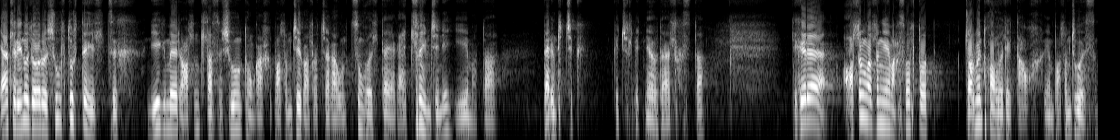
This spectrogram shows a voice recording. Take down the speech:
Яг л энэ бол өөрөө шүүлтүүртэй хилцэх нийгмээр олон талаас нь шүүн тунгаах боломжийг олгож байгаа үндсэн хуультай яг адилхан хэмжээний ийм одоо баримтчиг гэж л бидний хувьд ойлгох хэрэгтэй. Тэгэхээр олон олон ийм асуултууд журмын тухай хуулийг давах юм боломжгүй байсан.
